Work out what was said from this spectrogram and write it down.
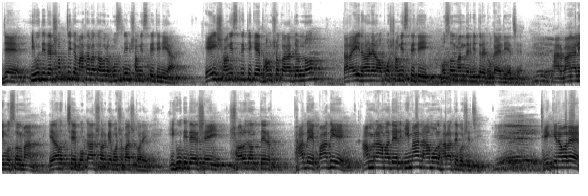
যে ইহুদিদের সবচেয়ে মাথা ব্যথা হলো মুসলিম সংস্কৃতি নিয়ে। এই সংস্কৃতিকে ধ্বংস করার জন্য তারা এই ধরনের অপসংস্কৃতি মুসলমানদের ভিতরে ঢুকায় দিয়েছে। আর বাঙালি মুসলমান, এরা হচ্ছে বোকার স্বর্গে বসবাস করে। ইহুদিদের সেই ষড়যন্ত্রের ফাঁদে পা দিয়ে আমরা আমাদের ইমান আমল হারাতে বসেছি। ঠিক কিনা বলেন?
